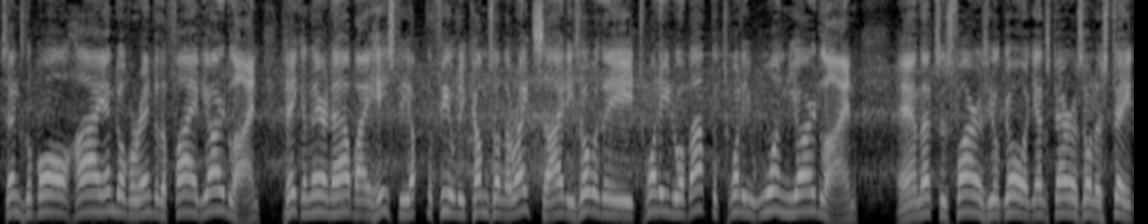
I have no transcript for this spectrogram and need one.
sends the ball high end over end to the five yard line. Taken there now by Hasty. Up the field he comes on the right side. He's over the 20 to about the 21 yard line. And that's as far as he'll go against Arizona State.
